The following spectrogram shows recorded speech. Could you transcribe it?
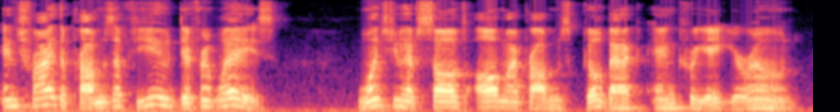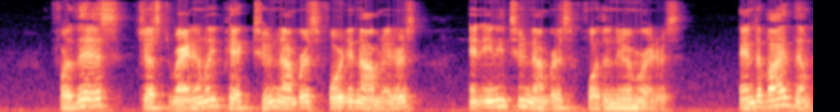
and try the problems a few different ways. Once you have solved all my problems, go back and create your own. For this, just randomly pick two numbers for denominators and any two numbers for the numerators and divide them.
